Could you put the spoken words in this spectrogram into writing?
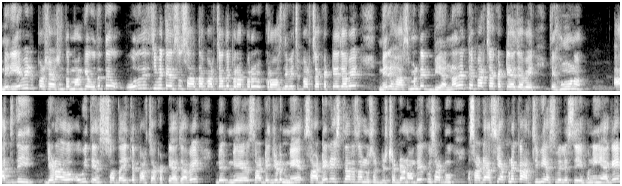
ਮੇਰੀ ਇਹ ਵੀ ਪ੍ਰਸ਼ਾਸਨ ਤੋਂ ਮੰਗ ਹੈ, ਉਹਦੇ ਤੇ ਉਹਦੇ ਵਿੱਚ ਵੀ 307 ਦਾ ਪਰਚਾ, ਉਹਦੇ ਬਰਾਬਰ ਕ੍ਰਾਸ ਦੇ ਵਿੱਚ ਪਰਚਾ ਕੱਟਿਆ ਜਾਵੇ। ਮੇਰੇ ਹਸਬੰਡ ਦੇ ਬਿਆਨਾਂ ਦੇ ਉੱਤੇ ਪਰਚਾ ਕੱਟਿਆ ਜਾਵੇ। ਤੇ ਹੁਣ ਅੱਜ ਦੀ ਜਿਹੜਾ ਉਹ ਵੀ 307 ਦਾ ਤੇ ਪਰਚਾ ਕੱਟਿਆ ਜਾਵੇ। ਮੇ- ਸਾਡੇ ਜਿਹੜੇ ਮੈਂ ਸਾਡੇ ਰਿਸ਼ਤੇਦਾਰ ਸਾਨੂੰ ਛੱਡ- ਛੱਡਣ ਆਉਂਦੇ ਕੋਈ ਸਾਨੂੰ ਸਾਡੇ ਅਸੀਂ ਆਪਣੇ ਘਰ 'ਚ ਵੀ ਇਸ ਵੇਲੇ ਸੇਫ ਨਹੀਂ ਹੈਗੇ।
